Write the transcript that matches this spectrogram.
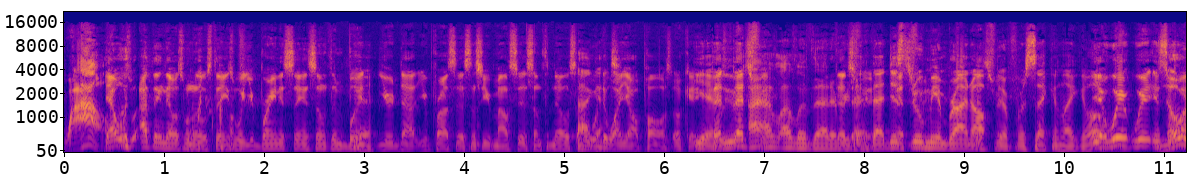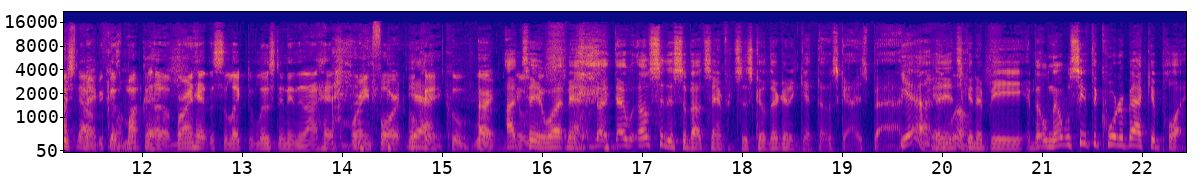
wow. That was, I think, that was one of those things where your brain is saying something, but Yeah. you're dot, you're processing, so your mouth says something else. I I, wonder you. why y'all paused. Okay, Yeah, that's, we- that's I. I live that every That's day. fair. that just That's threw fair. me and Brian That's off there for a second. Like, oh, yeah, we're, we're it's no a watch now respect because for him. my, okay. uh, Brian had the selective listening and then I had the brain fart. Yeah. Okay, cool. All right. I It was tell you what, man. that- that- I'll say this about San Francisco: they're going to get those guys back. Yeah, and it's going to be. But now we'll see if the quarterback can play.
